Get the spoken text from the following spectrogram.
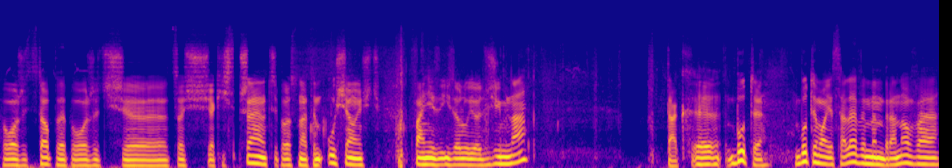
położyć stopy, położyć e, coś, jakiś sprzęt, czy po prostu na tym usiąść. Fajnie izoluje od zimna. Tak, e, buty. Buty moje salewy, membranowe.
